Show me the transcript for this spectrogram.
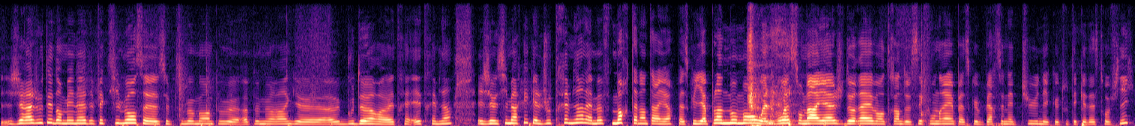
j'ai rajouté dans mes notes, effectivement, ce, petit moment un peu, un peu meringue, euh, boudeur euh, est, très, est très bien. Et j'ai aussi marqué qu'elle joue très bien la meuf morte à l'intérieur. Parce qu'il y a plein de moments où elle voit son mariage de rêve en train de s'effondrer parce que personne n'a de thune et que tout est catastrophique.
